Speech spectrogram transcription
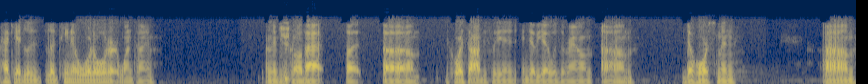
heck, you had Latino World Order at one time. I don't know if you recall that, but um, of course, obviously, NWO was around. Um, the Horsemen. Um,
